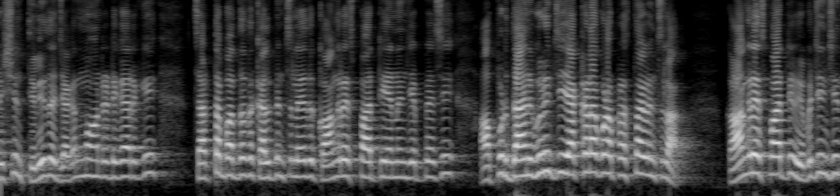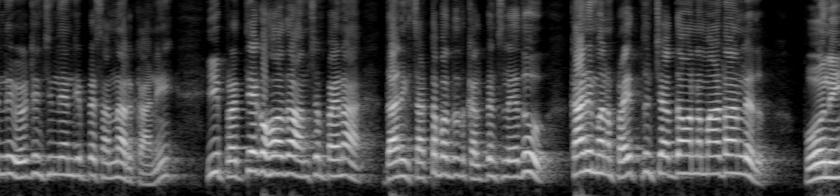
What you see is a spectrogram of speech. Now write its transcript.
విషయం తెలియదు జగన్మోహన్ రెడ్డి గారికి? చట్టబద్ధత కల్పించలేదు కాంగ్రెస్ పార్టీ అని చెప్పేసి అప్పుడు దాని గురించి ఎక్కడా కూడా ప్రస్తావించలా. కాంగ్రెస్ పార్టీ విభజించింది విభజించింది అని చెప్పేసి అన్నారు కానీ ఈ ప్రత్యేక హోదా అంశం పైన దానికి చట్టబద్ధత కల్పించలేదు. కానీ మనం ప్రయత్నం చేద్దామన్న మాట అనలేదు. పోనీ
